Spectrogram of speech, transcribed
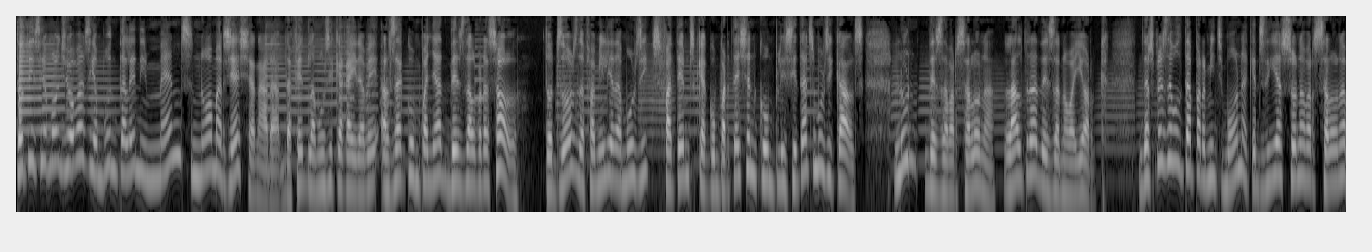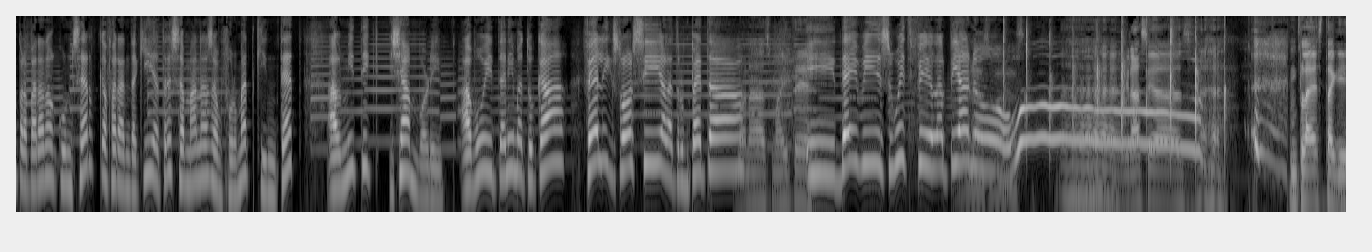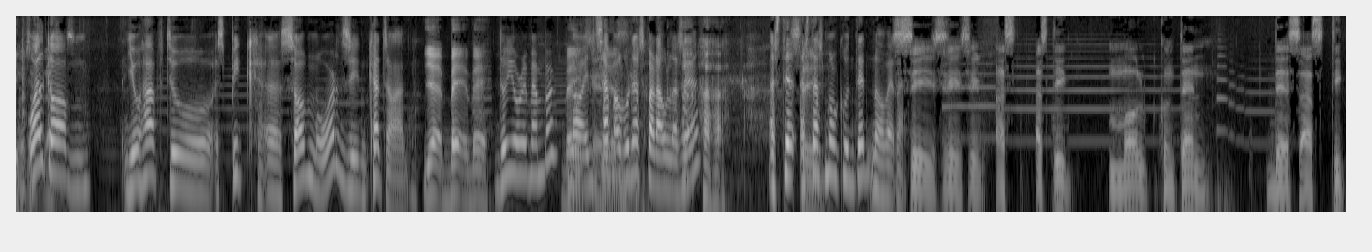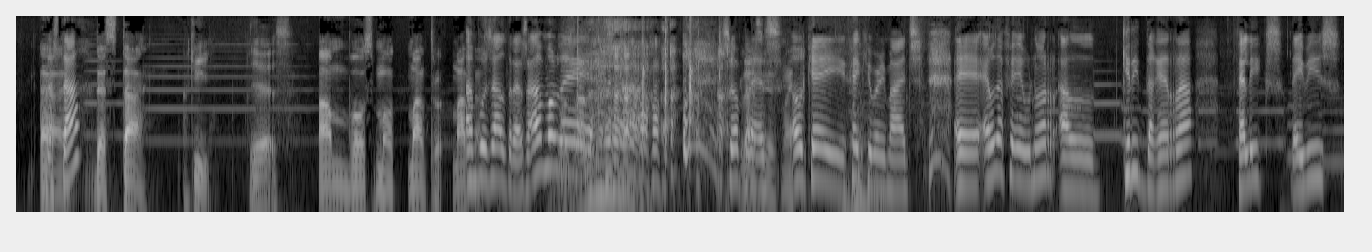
Tot i ser molt joves i amb un talent immens, no emergeixen ara. De fet, la música gairebé els ha acompanyat des del bressol. Tots dos, de família de músics, fa temps que comparteixen complicitats musicals, l'un des de Barcelona, l'altre des de Nova York. Després de voltar per mig món, aquests dies són a Barcelona preparant el concert que faran d'aquí a tres setmanes en format quintet al mític Jamboree. Avui tenim a tocar Fèlix Rossi a la trompeta Bones, Maite. i Davis Whitfield al piano. Bones, Uh! Gràcies. Un plaer estar aquí. Moltes Welcome. You have to speak uh, some words in Catalan. Yeah, bé, bé. Do you remember? Bé, no, ell sí. sap algunes paraules, eh? Este, Sí. Estàs molt content? No, a veure. Sí, sí, sí. Es, estic molt content d'estic... eh, D'estar? D'estar aquí Yes. amb vos maltro, maltres. Amb vosaltres. Ah, molt bé. Sorprès. Gràcies, Mike. Ok, thank you very much. Eh, heu de fer honor al crit de guerra. Fèlix, Davis,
